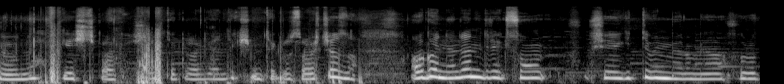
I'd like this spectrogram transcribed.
Böyle geçtik arkadaşlar. Tekrar geldik. Şimdi tekrar savaşacağız da. Aga neden direkt son şeye gitti bilmiyorum ya. Furuk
